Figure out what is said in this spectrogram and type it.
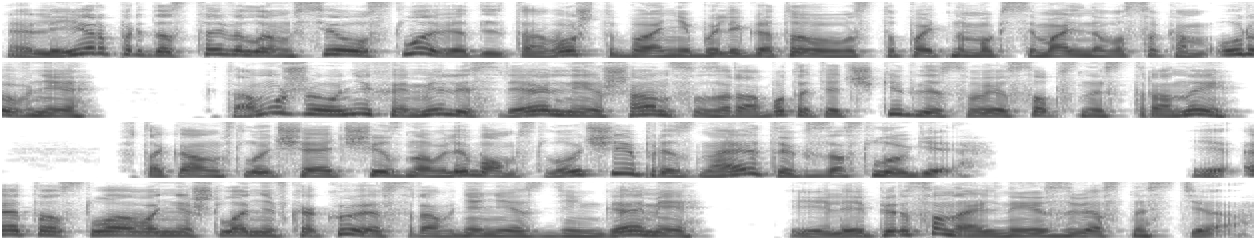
Лиер предоставил им все условия для того, чтобы они были готовы выступать на максимально высоком уровне, к тому же у них имелись реальные шансы заработать очки для своей собственной страны, в таком случае отчизна в любом случае признает их заслуги. И эта слава не шла ни в какое сравнение с деньгами или персональной известностью.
